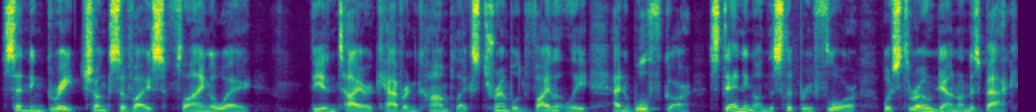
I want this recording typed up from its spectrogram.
sending great chunks of ice flying away. The entire cavern complex trembled violently, and Wulfgar, standing on the slippery floor, was thrown down on his back.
